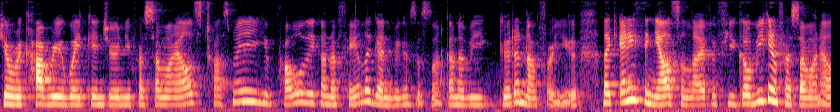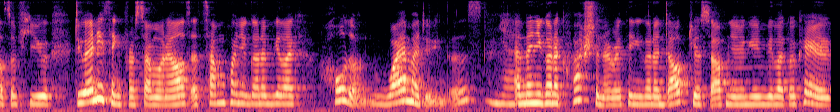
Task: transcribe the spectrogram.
your recovery weight gain journey for someone else trust me you're probably gonna fail again because it's not gonna be good enough for you. Like anything else in life if you go vegan for someone else if you do anything for someone else at some point you're gonna be like hold on, why am I doing this? Yeah. And then you're gonna question everything. You're gonna doubt yourself, and you're gonna be like, okay,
